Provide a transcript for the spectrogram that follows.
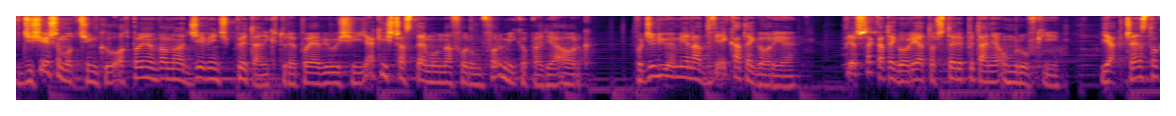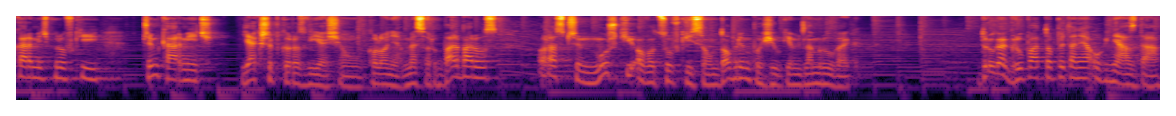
W dzisiejszym odcinku odpowiem Wam na 9 pytań, które pojawiły się jakiś czas temu na forum formikopedia.org. Podzieliłem je na dwie kategorie. Pierwsza kategoria to cztery pytania o mrówki. Jak często karmić mrówki, czym karmić, jak szybko rozwija się kolonia Mesor barbarus oraz czy muszki owocówki są dobrym posiłkiem dla mrówek. Druga grupa to pytania o gniazda.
